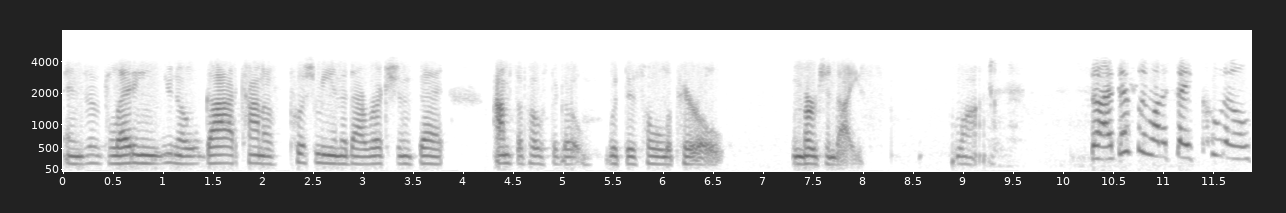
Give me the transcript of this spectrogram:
and just letting, you know, God kind of push me in the directions that I'm supposed to go with this whole apparel merchandise line. So I definitely want to say kudos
